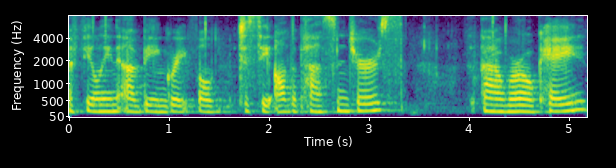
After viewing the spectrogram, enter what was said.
A feeling of being grateful to see all the passengers uh, were okay.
